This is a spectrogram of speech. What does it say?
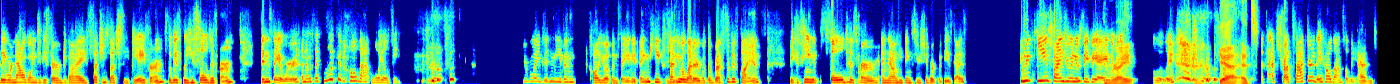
they were now going to be served by such and such CPA firm. So basically, he sold his firm, didn't say a word. And I was like, look at all that loyalty. Your boy didn't even call you up and say anything. He sent you a letter with the rest of his clients because he sold his firm and now he thinks you should work with these guys. Can we please find you a new CPA? right. Like, Absolutely. yeah, it's but that trust factor they held on till the end.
